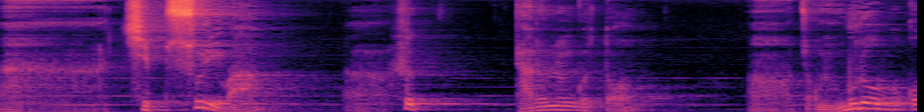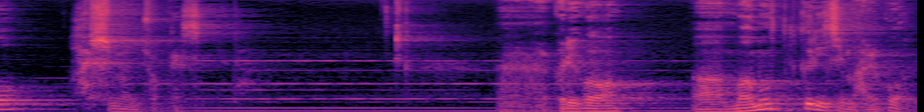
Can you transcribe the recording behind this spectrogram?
아, 집수리와 어, 흙 다루는 것도 어, 조금 물어보고 하시면 좋겠습니다. 아, 그리고 어, 머뭇거리지 말고 어,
